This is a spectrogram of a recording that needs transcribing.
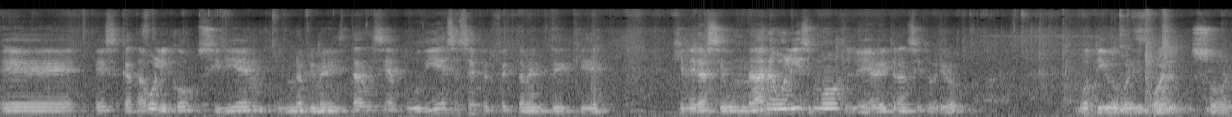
eh, es catabólico, si bien en una primera instancia pudiese ser perfectamente que generase un anabolismo leve y transitorio, motivo por el cual son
